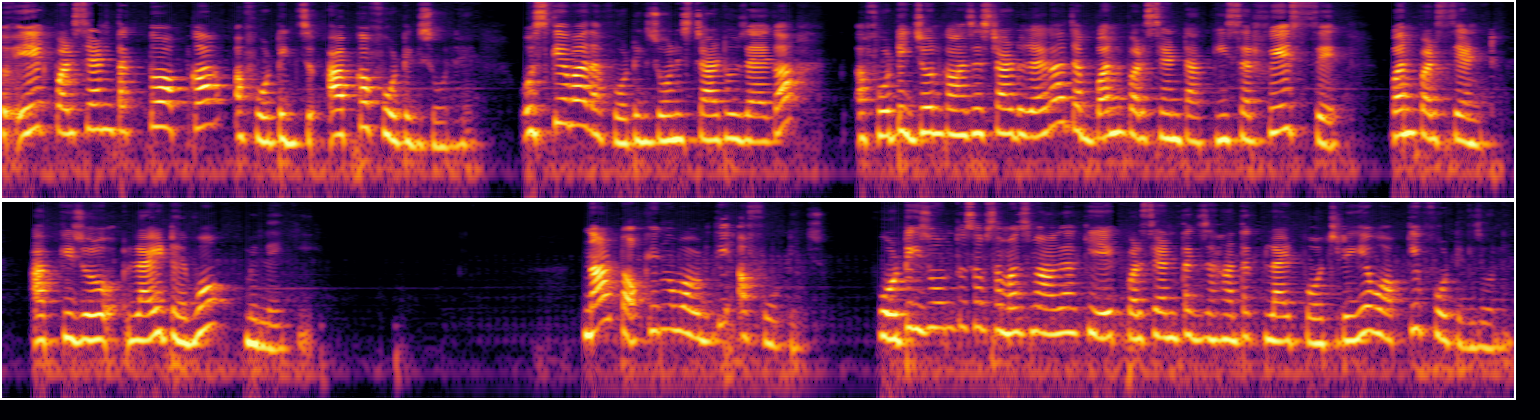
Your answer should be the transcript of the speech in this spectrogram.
तो एक परसेंट तक तो आपका अफोटिक आपका फोटिक जोन है। उसके बाद अफोटिक जोन स्टार्ट हो जाएगा। अफोटिक जोन कहाँ से स्टार्ट हो जाएगा? जब वन परसेंट आपकी सरफेस से वन परसेंट आपकी जो लाइट है वो मिलेगी। Now talking about the aphotic photic zone तो सब समझ में आ गया कि एक परसेंट तक जहाँ तक लाइट पहुँच रही है वो आपकी फोर्टिक जोन है।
